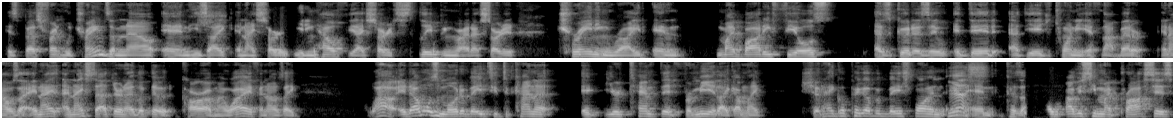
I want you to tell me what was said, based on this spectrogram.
his best friend who trains him now and he's like and I started eating healthy. I started sleeping right. I started training right and my body feels as good as it, it did at the age of 20 if not better and i was like and i and i sat there and i looked at Cara, my wife and i was like wow it almost motivates you to kind of you're tempted for me like i'm like should i go pick up a baseball and yes. and because obviously my process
